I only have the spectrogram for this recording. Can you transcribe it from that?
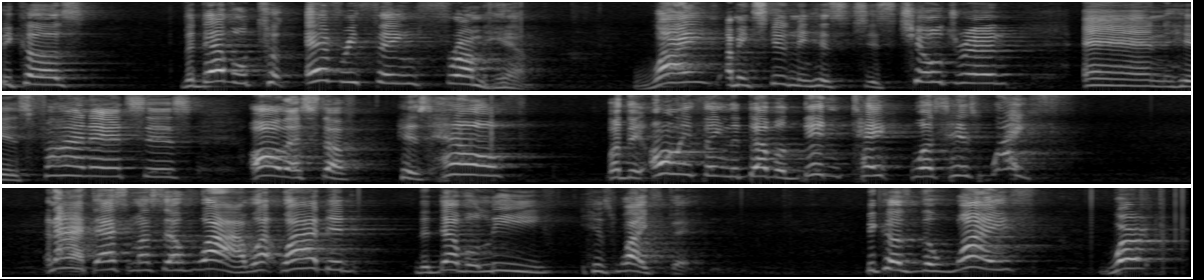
because the devil took everything from him wife, I mean, excuse me, his, his children and his finances, all that stuff, his health. But the only thing the devil didn't take was his wife. And I had to ask myself, why? Why, why did the devil leave his wife there? Because the wife worked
